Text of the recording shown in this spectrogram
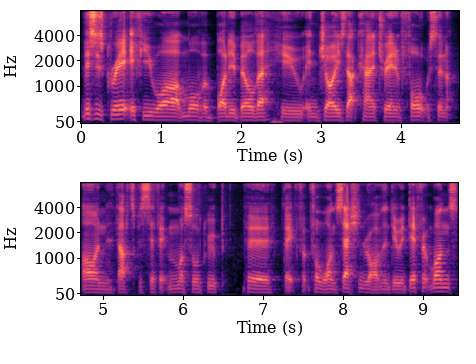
This is great if you are more of a bodybuilder who enjoys that kind of training, focusing on that specific muscle group per like for, for one session rather than doing different ones.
